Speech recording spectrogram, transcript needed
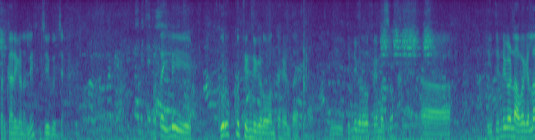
ತರಕಾರಿಗಳಲ್ಲಿ ಜಿ ಗುಜ್ಜೆ. ಮತ್ತೆ ಇಲ್ಲಿ ಕುರುಕು ತಿಂಡಿಗಳು ಅಂತ ಹೇಳ್ತಾ ಇರ್ತೀವಿ ನಾವು. ಈ ತಿಂಡಿಗಳು ಫೇಮಸ್ಸು ಈ ತಿಂಡಿಗಳನ್ನ ಅವಾಗೆಲ್ಲ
